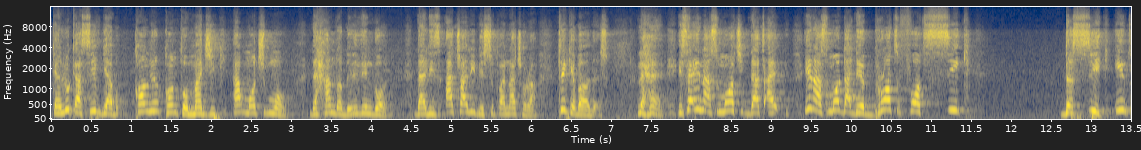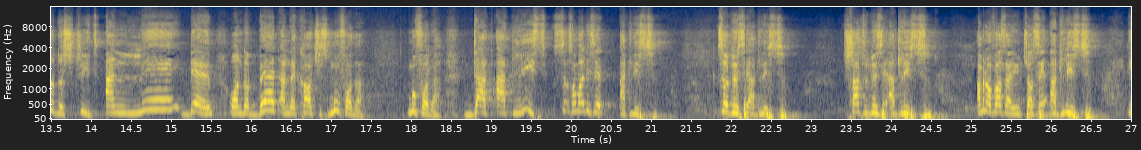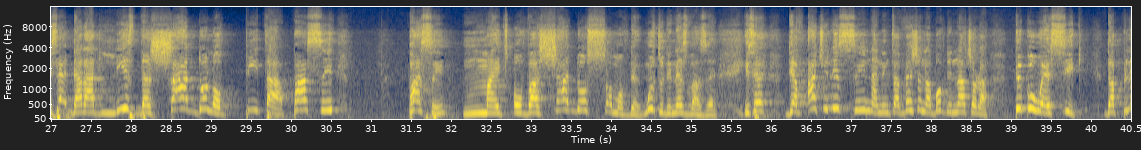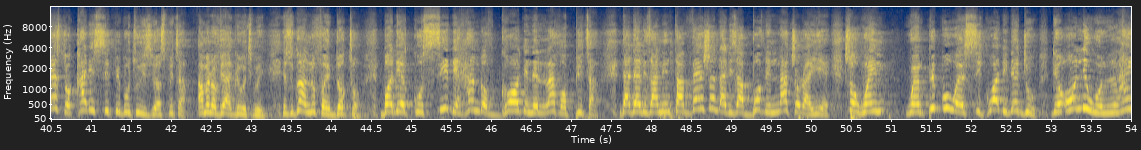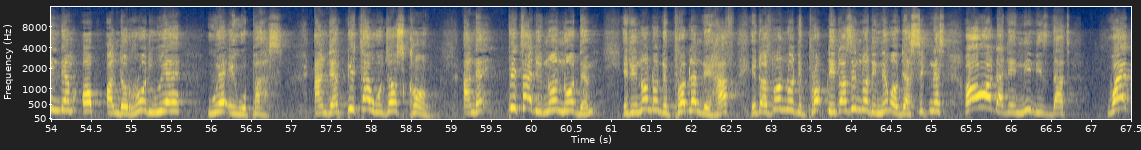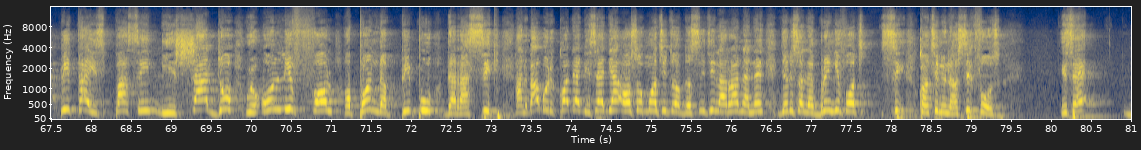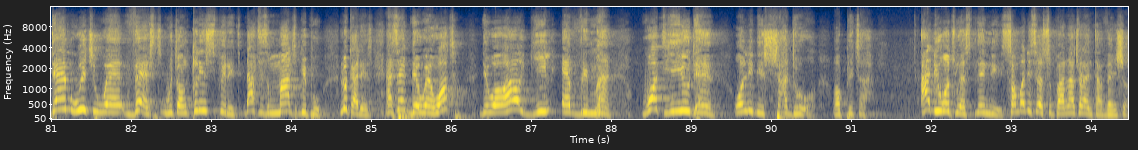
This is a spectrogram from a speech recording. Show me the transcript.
can look as if they are coming come to magic, how much more the hand of the living God that is actually the supernatural. Think about this. He said, in as much that I in as much that they brought forth sick the sick into the street and lay them on the bed and the couches. Move further. Move further. That at least somebody said at least so to say at least. Shout to me, say at least. How many of us are in church? Say at least. He said that at least the shadow of Peter passing, passing might overshadow some of them. Move to the next verse. Eh? He said they have actually seen an intervention above the natural. People were sick. The place to carry sick people to is the hospital. How many of you agree with me? Is to go and look for a doctor. But they could see the hand of God in the life of Peter. That there is an intervention that is above the natural here. So when when people were sick, what did they do? They only will line them up on the road where, where it will pass. And then Peter will just come. And then Peter did not know them. He did not know the problem they have. He does not know the problem. He doesn't know the name of their sickness. All that they need is that while Peter is passing, the shadow will only fall upon the people that are sick. And the Bible recorded, he said, there are also multitude of the city around and then Jerusalem bringing forth sick, continue now, sick foes. He said, them which were vexed with unclean spirit, that is mad people. Look at this. I said, they were what? They were all healed every man. What healed them? Only the shadow of Peter. How do you want to explain this? Somebody says supernatural intervention.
